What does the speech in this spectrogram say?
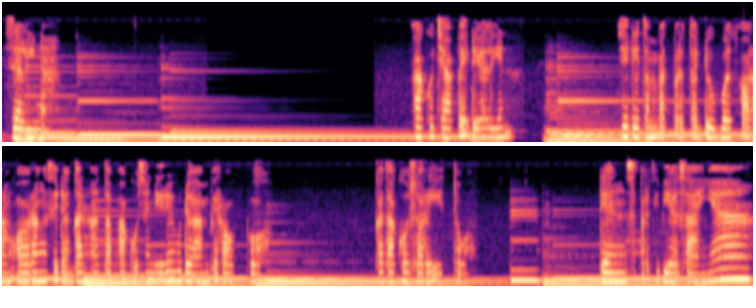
Zalina. Aku capek deh, Lin. Jadi tempat berteduh buat orang-orang sedangkan atap aku sendiri udah hampir roboh. Kataku sore itu. Dan seperti biasanya,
